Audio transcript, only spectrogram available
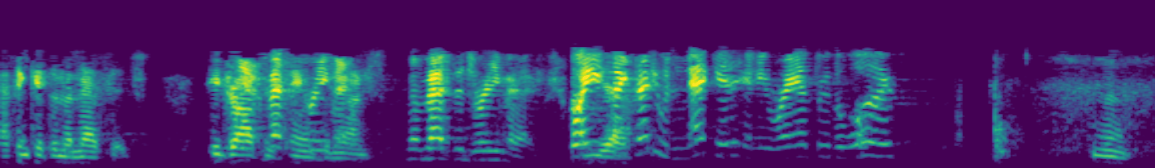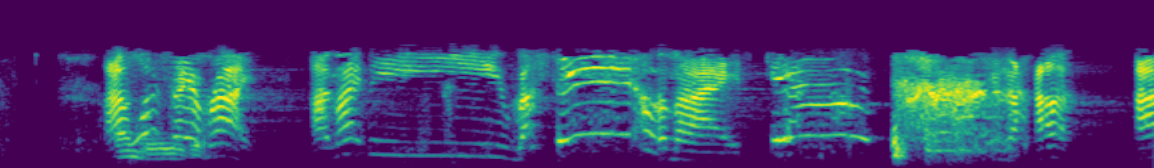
I think it's in the message. He dropped yeah, his pants and. The message remix. Well, he Yeah. they said he was naked and he ran through the woods. Hmm. I want to say I'm right. I might be rusty on my skills. I, I, I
